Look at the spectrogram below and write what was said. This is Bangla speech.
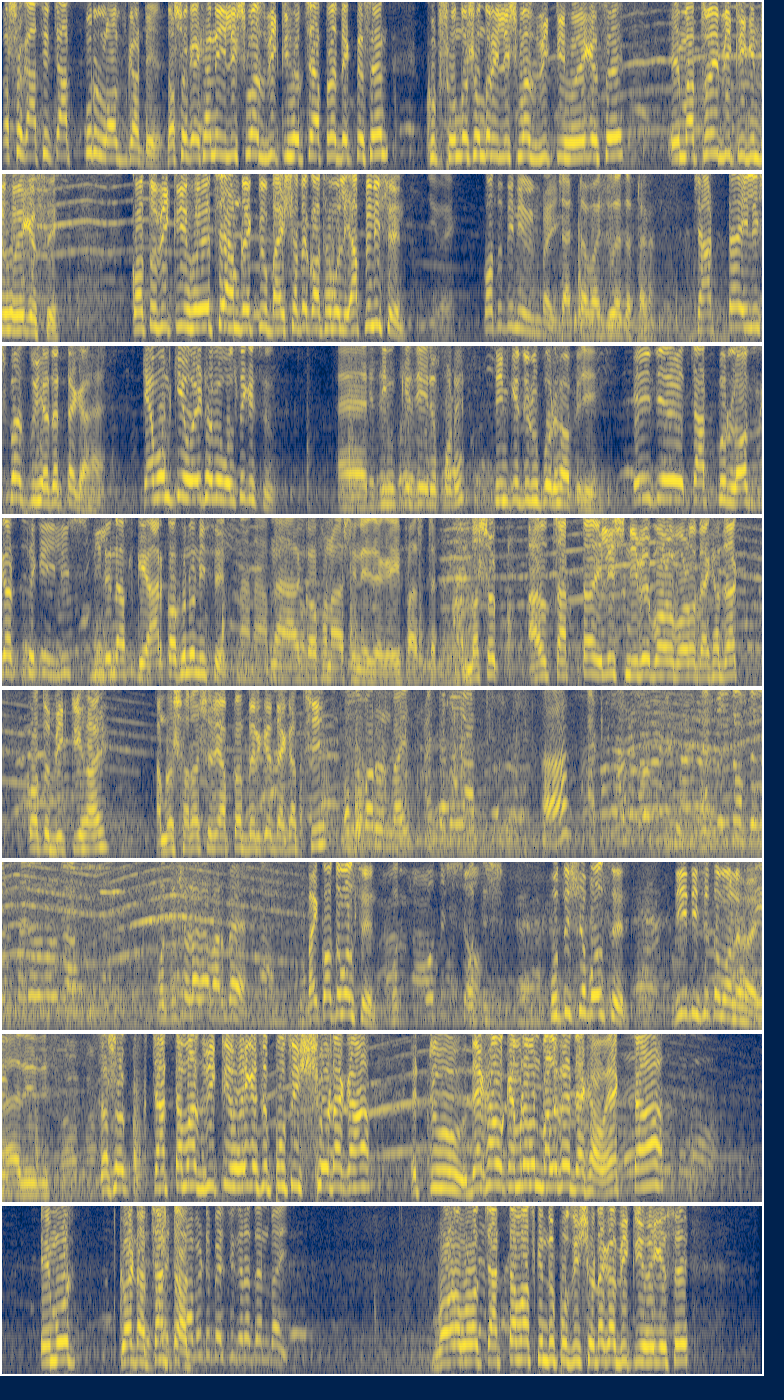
দর্শক আছি চাঁদপুর লঞ্চঘাটে দর্শক এখানে ইলিশ মাছ বিক্রি হচ্ছে আপনারা দেখতেছেন। খুব সুন্দর সুন্দর ইলিশ মাছ বিক্রি হয়ে গেছে। এই মাত্রই বিক্রি কিন্তু হয়ে গেছে। কত বিক্রি হয়েছে আমরা একটু ভাইয়ের সাথে কথা বলি। আপনি নিছেন? কতদিন নিলেন ভাই? চারটা ভাই দু হাজার টাকা। চারটা ইলিশ মাছ দুই হাজার টাকা। হ্যাঁ। কেমন কি ওয়েট হবে বলছে কিছু? তিন কেজির উপরে। তিন কেজির উপরে হবে। এই যে চাঁদপুর লঞ্চঘাট থেকে ইলিশ নিলেন আজকে আর কখনো নিছেন? না আর কখনো। আসেনি এই জায়গায় এই ফার্স্ট টাইম দর্শক আরও চারটা ইলিশ নিবে বড় বড় দেখা যাক কত বিক্রি হয়। আমরা সরাসরি আপনাদেরকে দেখাচ্ছি। কত পারবেন ভাই। হ্যাঁ? পঁচিশশো টাকা পারবে ভাই কত বলছেন? পঁচিশশো। বলছেন? দিয়ে দিছে তো মনে হয়। হ্যাঁ দর্শক চারটা মাছ বিক্রি হয়ে গেছে পঁচিশশো টাকা। একটু দেখাও ক্যামেরাম্যান ভালো করে দেখাও। একটা এমোট কয়টা? চারটা। বেশি করে দেন ভাই। বড় বড় চারটা মাছ কিন্তু পঁচিশশো টাকা বিক্রি হয়ে গেছে।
